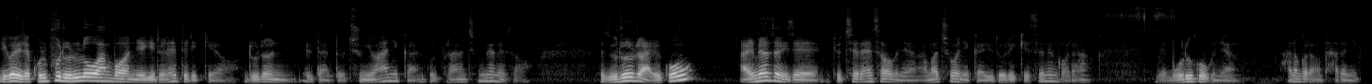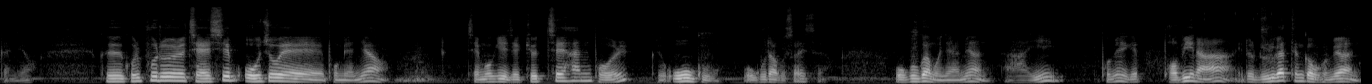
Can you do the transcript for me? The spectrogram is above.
이걸 이제 골프 룰로 한번 얘기를 해드릴게요. 룰은 일단 또 중요하니까 골프를 하는 측면에서 그래서 룰을 알고 알면서 이제 교체를 해서 그냥 아마추어니까 유도리 있게 쓰는 거랑 이제 모르고 그냥 하는 거랑 다르니까요. 그 골프를 제 15조에 보면요. 제목이 이제 교체한 볼, 그리고 5구, 5구라고 써 있어요. 5구가 뭐냐면, 아, 이, 보면 이게 법이나 이런 룰 같은 거 보면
